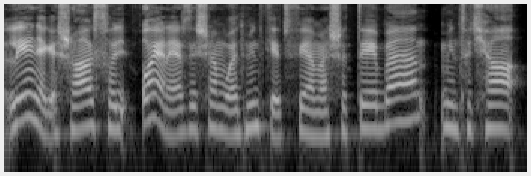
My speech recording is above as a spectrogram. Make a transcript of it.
Lényeges az, hogy olyan érzésem volt mindkét film esetében, mint hogyha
